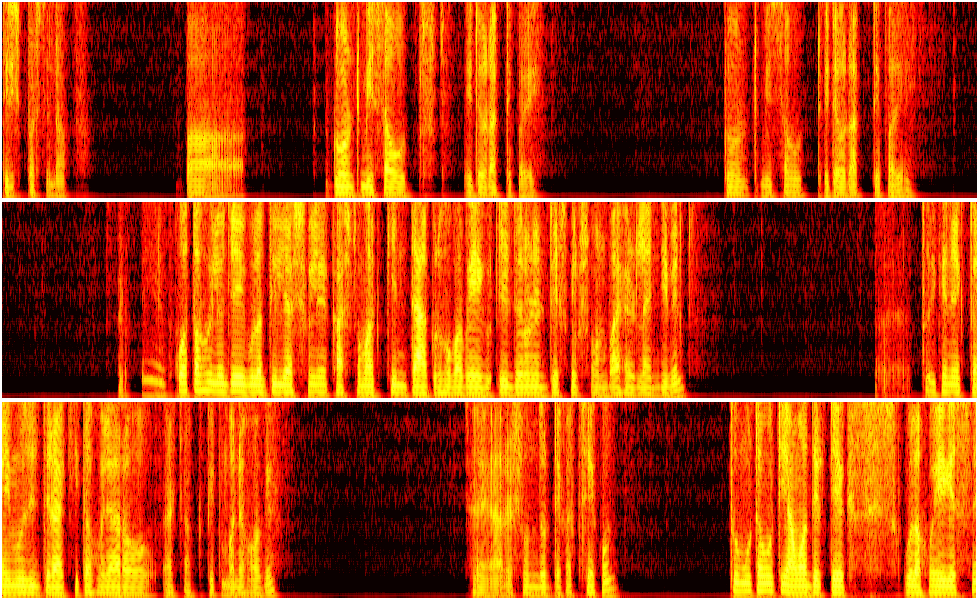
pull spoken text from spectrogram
তিরিশ পার্সেন্ট অফ বা ডোন্ট মিস আউট এটাও রাখতে পারি। ডোন্ট মিস আউট এটাও রাখতে পারি। কথা হইল যে এগুলো দিলে আসলে কাস্টমার কিনতে আগ্রহ পাবে এই ধরনের ডেসক্রিপশন বা হেডলাইন দিবেন। তো এখানে একটা ইমোজি দিয়ে রাখি, তাহলে আরও অ্যাট্রাকটিভ মনে হবে। হ্যাঁ আরও সুন্দর দেখাচ্ছে এখন। তো মোটামুটি আমাদের টেক্সটগুলা হয়ে গেছে।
